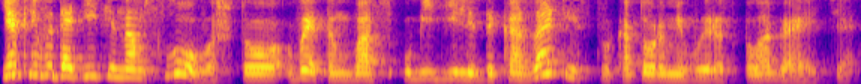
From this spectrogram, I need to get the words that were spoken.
Если вы дадите нам слово, что в этом вас убедили доказательства, которыми вы располагаете,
